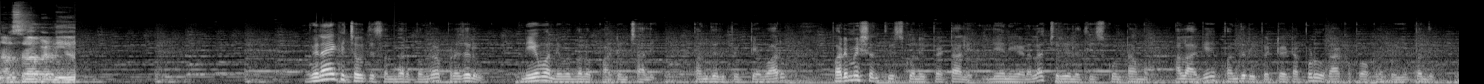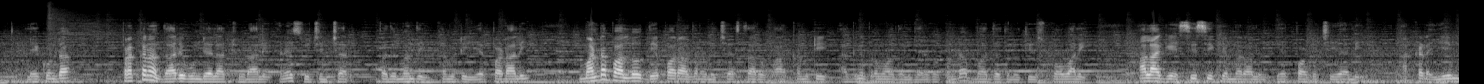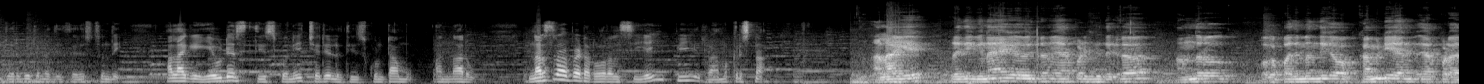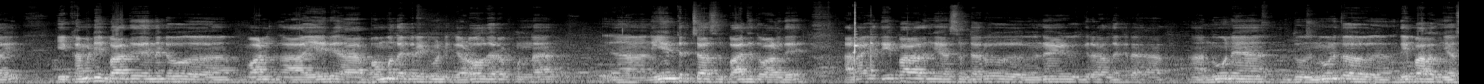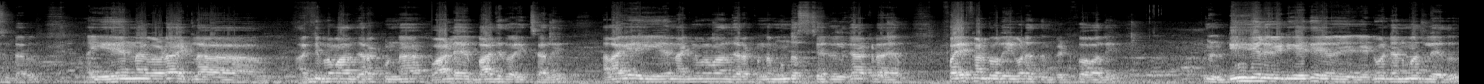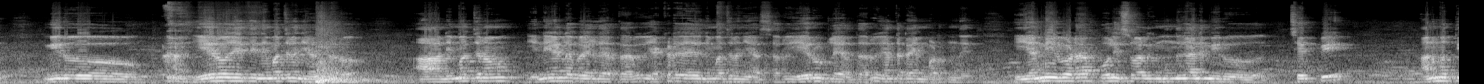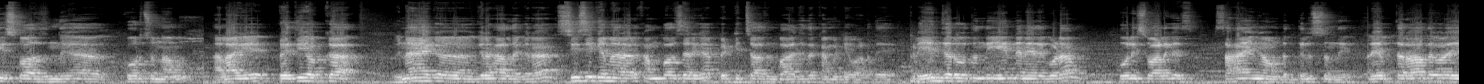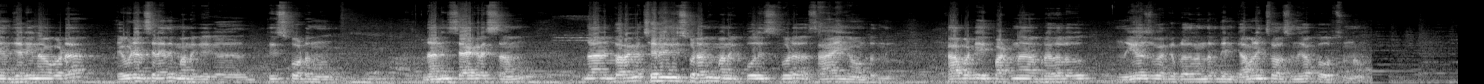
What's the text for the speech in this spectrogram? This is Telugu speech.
నరసరాపేట నియోజక వినాయక చవితి సందర్భంగా ప్రజలు నియమ నిబంధనలు పాటించాలి. పందిరి పెట్టేవారు పర్మిషన్ తీసుకొని పెట్టాలి. లేని ఎడల చర్యలు తీసుకుంటాము. అలాగే పందిరి పెట్టేటప్పుడు రాకపోకలకు ఇబ్బంది లేకుండా ప్రక్కన దారి ఉండేలా చూడాలి అని సూచించారు. పది మంది కమిటీ ఏర్పడాలి. మండపాల్లో దీపారాధనలు చేస్తారు. ఆ కమిటీ అగ్ని ప్రమాదాలు జరగకుండా బాధ్యతలు తీసుకోవాలి. అలాగే సీసీ కెమెరాలు ఏర్పాటు చేయాలి. అక్కడ ఏం జరుగుతున్నది తెలుస్తుంది. అలాగే ఎవిడెన్స్ తీసుకొని చర్యలు తీసుకుంటాము అన్నారు. Narasaraopet rural CI P Ramakrishna. అలాగే ప్రతి వినాయక విగ్రహం ఏర్పడిన దగ్గర అందరూ ఒక పది మందిగా ఒక కమిటీ ఏర్పడాలి. ఈ కమిటీ బాధ్యత ఏంటంటే వాళ్ళు ఆ ఏరియా ఆ బొమ్మ దగ్గర ఎటువంటి గొడవలు జరగకుండా నియంత్రించాల్సిన బాధ్యత వాళ్ళదే. అలాగే దీపారాధన చేస్తుంటారు వినాయక విగ్రహాల దగ్గర. నూనె నూనెతో దీపారాధన చేస్తుంటారు. ఏదన్నా కూడా ఇట్లా అగ్ని ప్రమాదం జరగకుండా వాళ్ళే బాధ్యత వహించాలి. అలాగే ఏదైనా అగ్ని ప్రమాదం జరగకుండా ముందస్తు చర్యలుగా అక్కడ ఫైర్ కంట్రోల్ కూడా పెట్టుకోవాలి. డీజేలు వీటికి అయితే ఎటువంటి అనుమతి లేదు. మీరు ఏ రోజైతే నిమజ్జనం చేస్తారో ఆ నిమజ్జనం ఎన్ని గంటలకు బయలుదేరుతారు? ఎక్కడ నిమజ్జనం చేస్తారు? ఏ రూట్లో వెళ్తారు? ఎంత టైం పడుతుంది? ఇవన్నీ కూడా పోలీస్ వాళ్ళకి ముందుగానే మీరు చెప్పి అనుమతి తీసుకోవాల్సిందిగా కోరుచున్నాము. అలాగే ప్రతి ఒక్క వినాయక విగ్రహాల దగ్గర సీసీ కెమెరాలు కంపల్సరీగా పెట్టించాల్సిన బాధ్యత కమిటీ వాళ్ళదే. ఇక్కడ ఏం జరుగుతుంది ఏంది అనేది కూడా పోలీస్ వాళ్ళకి సహాయంగా ఉంటుంది తెలుస్తుంది. రేపు తర్వాత కూడా ఏం జరిగినా కూడా ఎవిడెన్స్ అనేది మనకి తీసుకోవడం దాన్ని సేకరిస్తాము. దాని పరంగా చర్య తీసుకోవడానికి మనకి పోలీస్ కూడా సహాయంగా ఉంటుంది. కాబట్టి పట్టణ ప్రజలు నియోజకవర్గ ప్రజలందరూ దీన్ని గమనించవలసిందిగా కోరుతున్నాము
